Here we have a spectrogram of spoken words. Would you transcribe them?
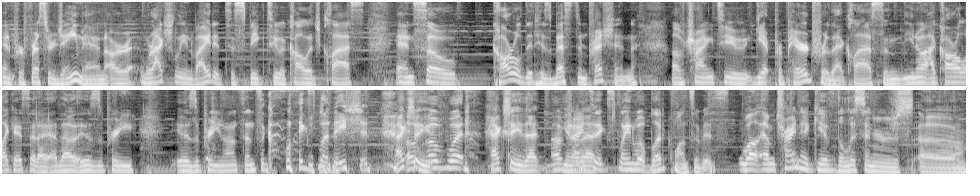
and Professor J Man are were actually invited to speak to a college class. And so Carl did his best impression of trying to get prepared for that class, and you know, I Carl, like I said, I, I thought it was a pretty, it was a pretty nonsensical explanation, Actually- of, of what actually that of you know trying that- to explain what blood quantum is. well i'm trying to give the listeners uh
